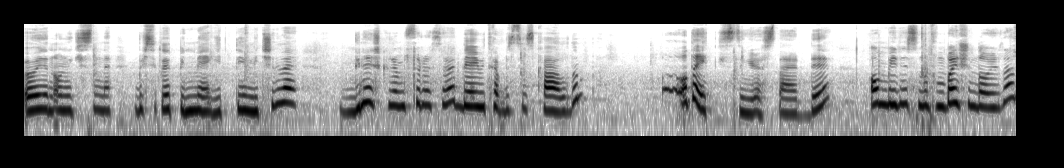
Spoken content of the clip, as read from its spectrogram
öğlen 12'sinde bisiklet binmeye gittiğim için ve güneş kremi süre süre D vitaminsiz kaldım. O da etkisini gösterdi. 11. sınıfın başında o yüzden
